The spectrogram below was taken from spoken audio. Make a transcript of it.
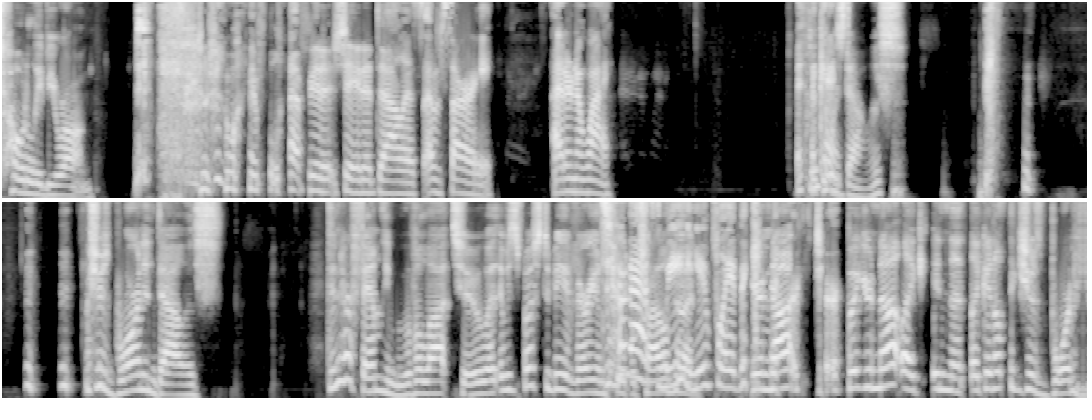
totally be wrong. I don't know why I'm laughing at Shane at Dallas. I'm sorry. I don't know why. I think Okay. it was Dallas. she was born in Dallas. Didn't her family move a lot too? It was supposed to be a very unstable Don't ask childhood. me. You played the You're not- character. But you're not like in the like. I don't think she was born and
